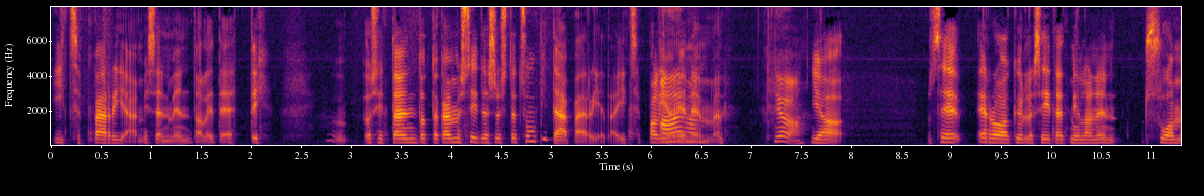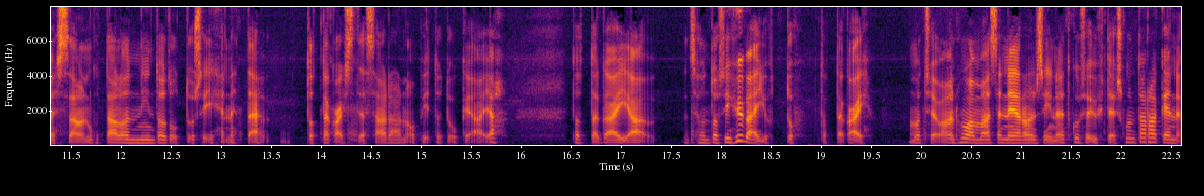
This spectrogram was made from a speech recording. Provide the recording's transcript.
itse pärjäämisen mentaliteetti. Osittain totta kai myös siitä syystä, että sun pitää pärjätä itse paljon Aivan. enemmän. Joo. Ja se eroaa kyllä siitä, että millainen Suomessa on, kun täällä on niin totuttu siihen, että totta kai sitä saadaan opintotukea ja totta kai, ja se on tosi hyvä juttu, totta kai. Mutta se vaan huomaa sen eron siinä, että kun se yhteiskuntarakenne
